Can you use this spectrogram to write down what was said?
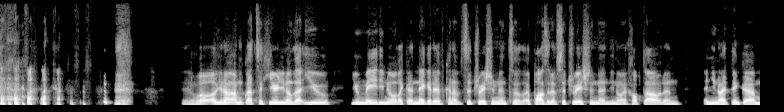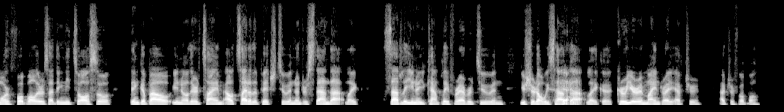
yeah. Well, you know, I'm glad to hear. You know that you you made you know like a negative kind of situation into a positive situation, and you know it helped out and and you know i think uh, more footballers i think need to also think about you know their time outside of the pitch too and understand that like sadly, you know, you can't play forever too, and you should always have Yeah. that like a career in mind, right? After after football.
